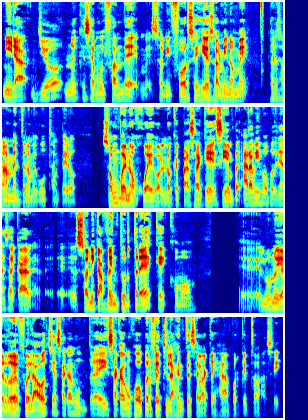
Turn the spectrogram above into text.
Mira, yo no es que sea muy fan de Sonic Forces y eso, a mí no me, personalmente no me gustan, pero son buenos juegos. Lo que pasa que siempre, ahora mismo podrían sacar eh, Sonic Adventure 3, que es como eh, el 1 y el 2 fue la hostia, sacan un 3 y sacan un juego perfecto y la gente se va a quejar porque esto es así.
